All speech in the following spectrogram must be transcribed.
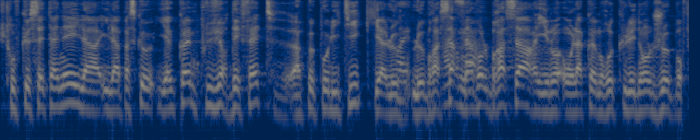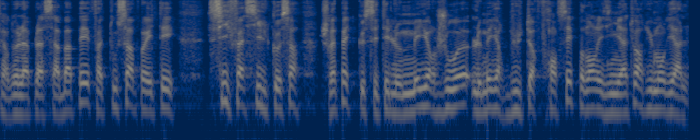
Je trouve que cette année, il a, il a parce qu'il y a quand même plusieurs défaites un peu politiques. Il y a le, Ouais, le brassard, mais avant le brassard, il- on l'a quand même reculé dans le jeu pour faire de la place à Mbappé. Enfin, tout ça n'a pas été si facile que ça. Je répète que c'était le meilleur joueur, le meilleur buteur français pendant les éliminatoires du mondial.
